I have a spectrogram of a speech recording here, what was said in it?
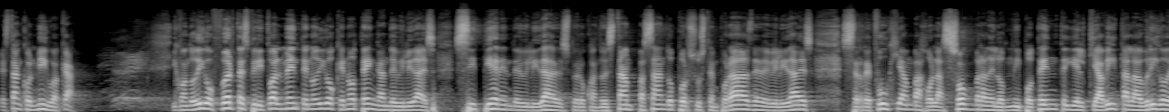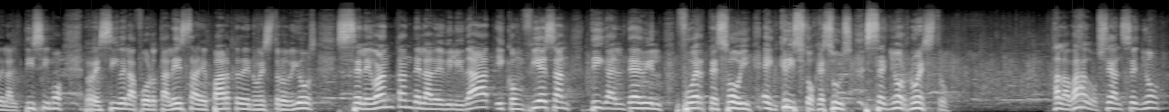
¿Están conmigo acá? Y cuando digo fuerte espiritualmente, no digo que no tengan debilidades. Sí tienen debilidades, pero cuando están pasando por sus temporadas de debilidades, se refugian bajo la sombra del Omnipotente y el que habita al abrigo del Altísimo recibe la fortaleza de parte de nuestro Dios. Se levantan de la debilidad y confiesan, diga el débil, fuerte soy en Cristo Jesús, Señor nuestro. Alabado sea el Señor.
